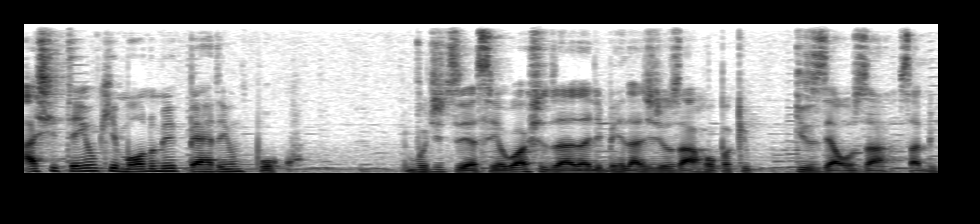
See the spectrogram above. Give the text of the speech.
acho que tem um kimono me perdem um pouco vou te dizer assim, eu gosto da, da, liberdade de usar a roupa que eu quiser usar, sabe?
